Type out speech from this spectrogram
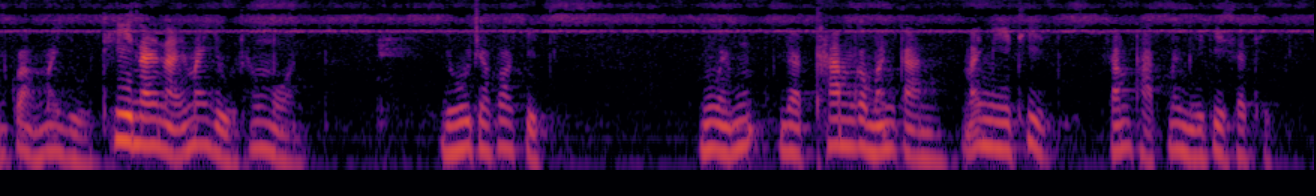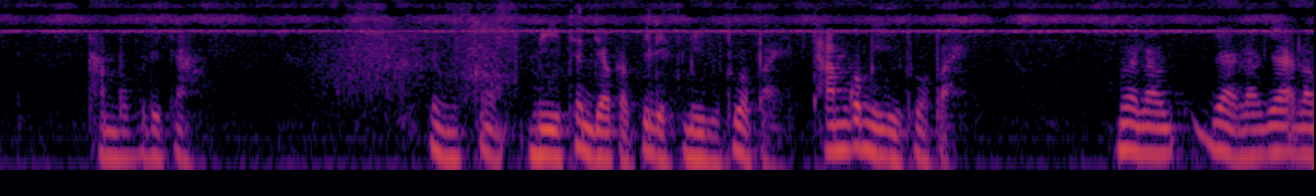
นกว้างไม่อยู่ที่ไหนไหนไม่อยู่ทั้งหมดอยู่เฉพาะจิตเหมือนแบบธรรมก็เหมือนกัน ไม่มีที่สัมผัสไม่มีที่สถิตธรรมพระพุทธเจ้า ซึ่งก็มีเช่นเดียวกับกิเลสมีอยู่ทั่วไปธรรมก็มีอยู่ทั่วไป เมื่อเราแยกเราแยกเรา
